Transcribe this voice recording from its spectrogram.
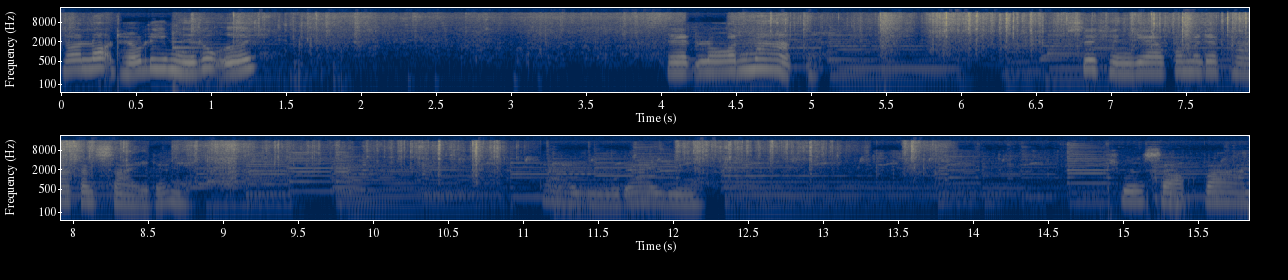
เลาะเลาะแถวริมนี่ลูกเอ้ยแดดร้อนมาก เสื้อแขนยาวก็ไม่ได้พากันใส่แล้วนี่ได้อยู่ได้อยู่ชวนสาวปาน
